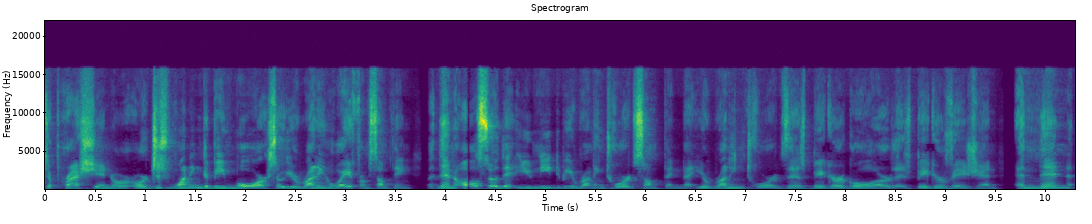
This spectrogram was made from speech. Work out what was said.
depression or or just wanting to be more. So you're running away from something but then also that you need to be running towards something that you're running towards this bigger goal or this bigger vision and then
